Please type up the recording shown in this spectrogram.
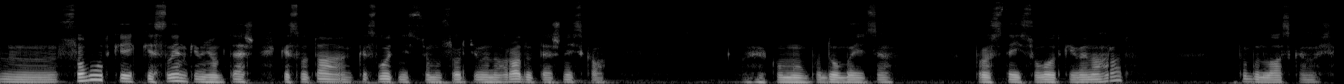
Е, солодкий, кислинки в ньому теж кислота, кислотність в цьому сорті винограду теж низька. Е, Кому подобається простий солодкий виноград, то будь ласка, ось.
